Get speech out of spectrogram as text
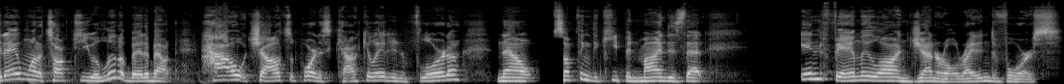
Today, I want to talk to you a little bit about how child support is calculated in Florida. Now, something to keep in mind is that in family law in general, right, in divorce,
